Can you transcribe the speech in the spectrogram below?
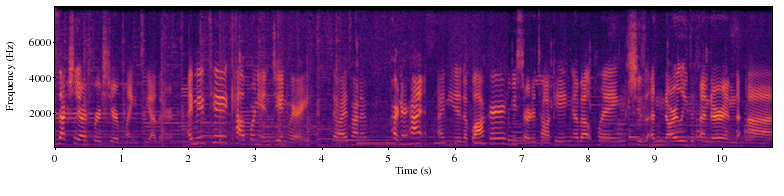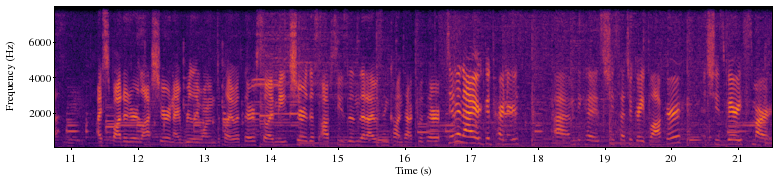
is actually our first year playing together. I moved to California in January, so I was on a partner hunt. I needed a blocker. We started talking about playing. She's a gnarly defender and uh, I spotted her last year and I really wanted to play with her, so I made sure this off season that I was in contact with her. Jen and I are good partners um, because she's such a great blocker and she's very smart.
